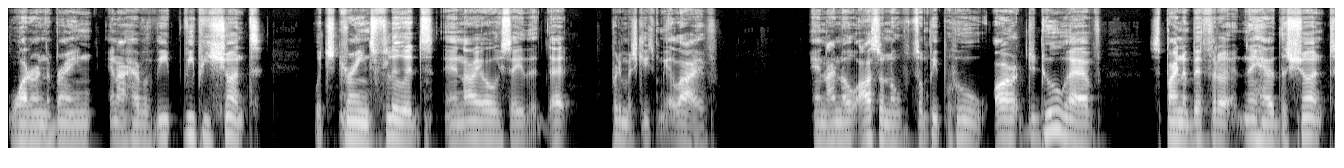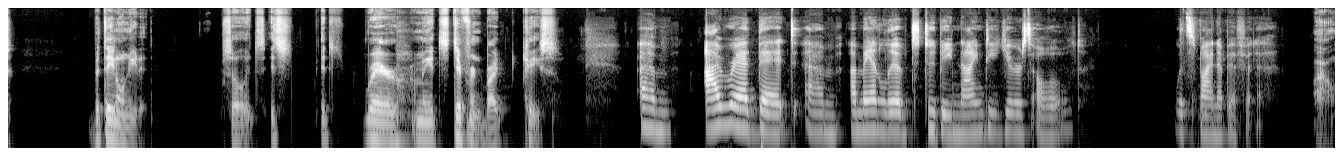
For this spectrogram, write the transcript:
water in the brain, and I have a v- VP shunt, which drains fluids, and I always say that that pretty much keeps me alive. And I know also know some people who are who have spina bifida and they have the shunt, but they don't need it. So it's it's it's rare. I mean, it's different by case. Um, I read that um, a man lived to be 90 years old with spina bifida. Wow.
